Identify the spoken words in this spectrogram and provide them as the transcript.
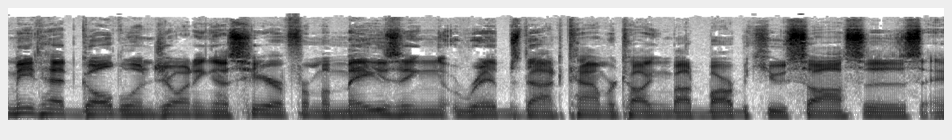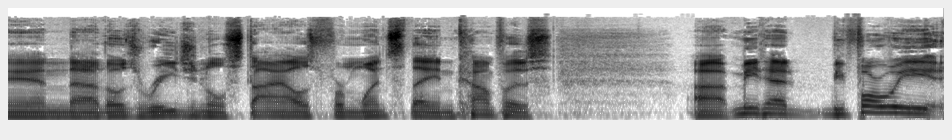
Meathead Goldwyn joining us here from AmazingRibs.com. We're talking about barbecue sauces and uh, those regional styles from whence they encompass. Uh, Meathead, before we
